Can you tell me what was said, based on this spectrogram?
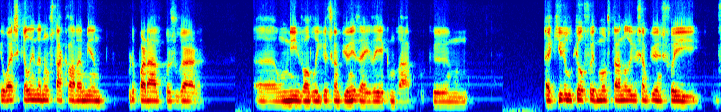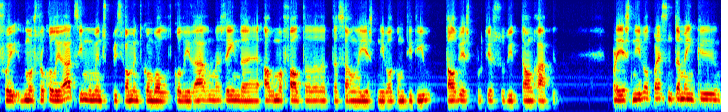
Eu acho que ele ainda não está claramente preparado para jogar uh, um nível de Liga dos Campeões, é a ideia que me dá, porque um, aquilo que ele foi demonstrar na Liga dos Campeões foi, foi, demonstrou qualidade, sim, momentos principalmente com bola de qualidade, mas ainda alguma falta de adaptação a este nível competitivo, talvez por ter subido tão rápido para este nível. Parece-me também que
